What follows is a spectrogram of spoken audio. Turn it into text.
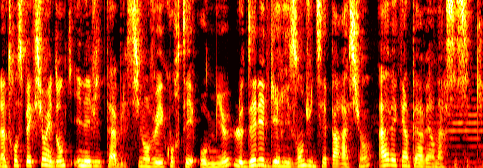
L'introspection est donc inévitable si l'on veut écourter au mieux le délai de guérison d'une séparation avec un pervers narcissique.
